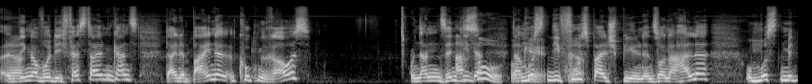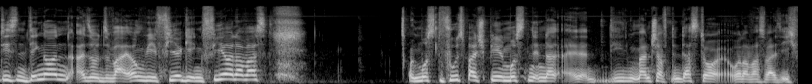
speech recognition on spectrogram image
äh, Ja. Dinger, wo du dich festhalten kannst. Deine Beine gucken raus. Und dann sind Ach die so, da, da okay. mussten die Ja. Fußball spielen in so einer Halle und mussten mit diesen Dingern, also es war irgendwie vier gegen vier oder was, und mussten Fußball spielen, mussten in der, äh, die Mannschaft in das Tor oder was weiß ich,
